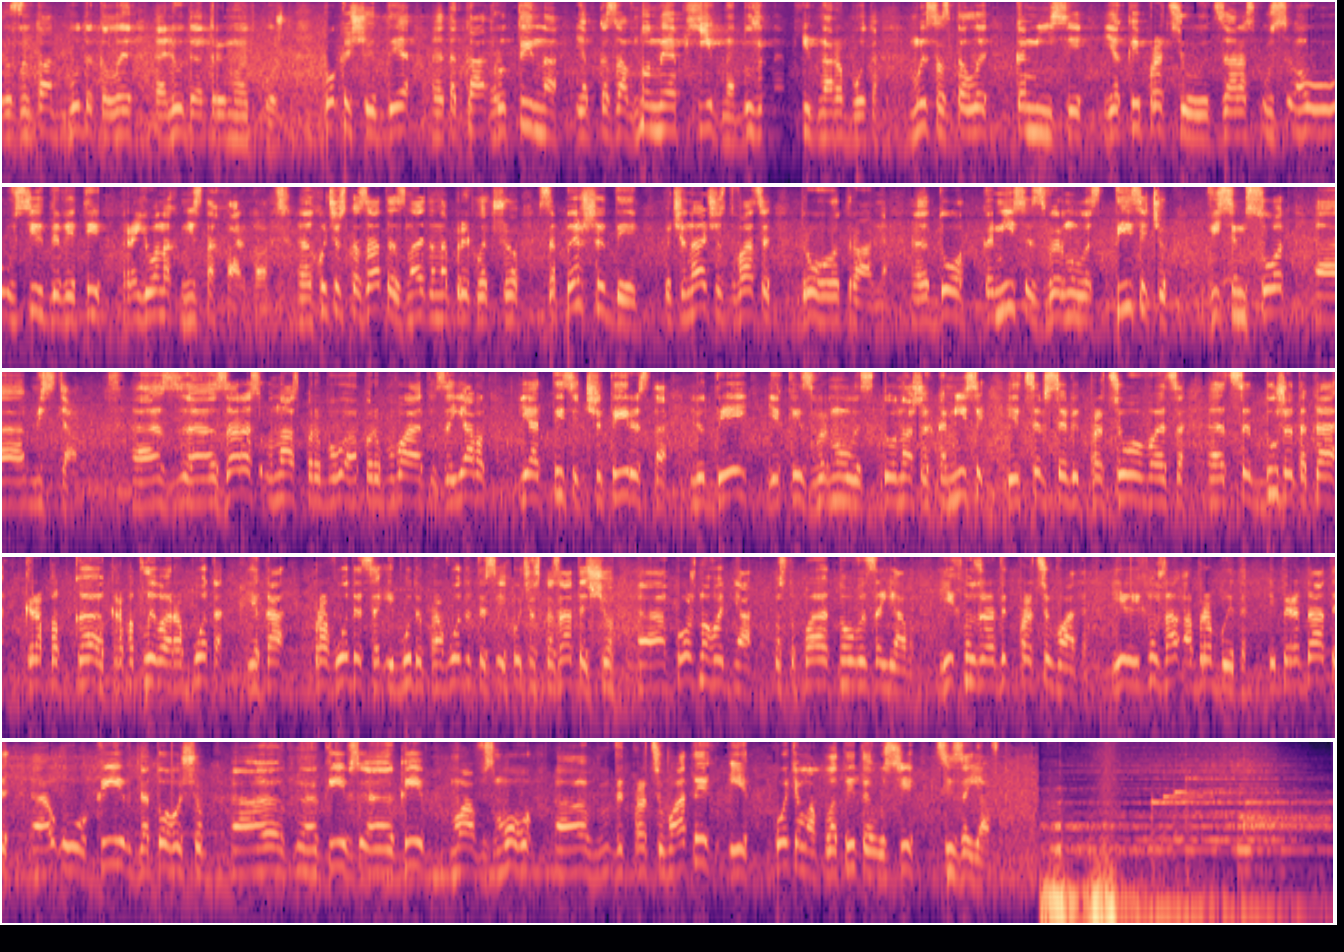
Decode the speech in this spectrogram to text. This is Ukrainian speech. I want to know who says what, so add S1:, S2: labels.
S1: Результат буде, коли е, люди отримують кошти. Поки що йде е, така рутинна, я б казав, ну необхідна, дуже необхідна робота. Ми создали комісії, які працюють зараз у, всіх дев'яти районах міста Харкова. Е, Хочу сказати, знаєте, наприклад, що за перший день, починаючи з 22 травня, е, до комісії звернулось 1800 е, містян. Зараз у нас перебу- перебувають заявок 5400 людей, які звернулись до наших комісій, і це все відпрацьовується. Е, Це дуже така крапотка- робота, яка проводиться і буде проводитися. І хочу сказати, що е, кожного дня поступають нові заяви. Їх потрібно відпрацювати, їх потрібно обробити і передати е, у Київ для того, щоб е, Київ Київ мав змогу відпрацювати їх і потім оплатити усі ці заявки.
